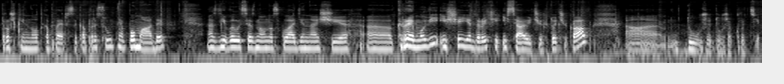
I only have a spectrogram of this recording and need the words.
трошки нотка персика присутня, помади. З'явилися знову на складі наші е, кремові, і ще є, до речі, і сяючі. Хто чекав, дуже-дуже круті.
